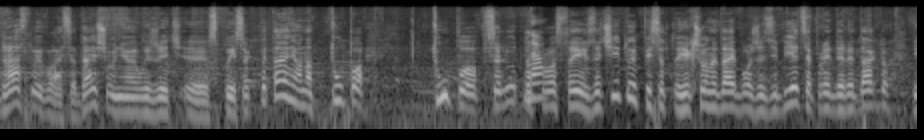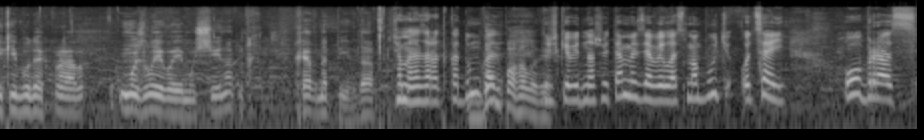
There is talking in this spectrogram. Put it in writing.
Здравствуй, Вася. Далі у нього лежить е, список питань, вона тупо. Тупо, абсолютно Да. просто їх зачитує. Після того, якщо, не дай Боже, зіб'ється, прийде редактор, який буде, як правило, можливо, і мужчина, тут хев напів. Да? Що в мене зараз така думка Бум по голові. трішки від нашої теми з'явилась. Мабуть, оцей образ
